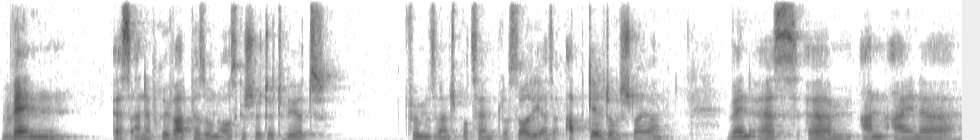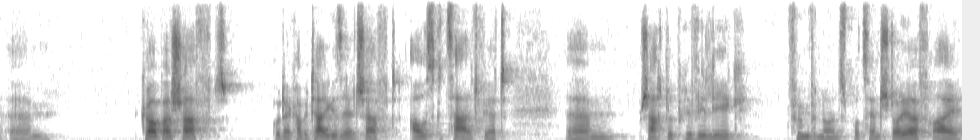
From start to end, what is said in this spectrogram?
Wenn es an eine Privatperson ausgeschüttet wird, 25% plus Soli, also Abgeltungssteuer. Wenn es ähm, an eine ähm, Körperschaft oder Kapitalgesellschaft ausgezahlt wird, ähm, Schachtelprivileg 95% steuerfrei,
